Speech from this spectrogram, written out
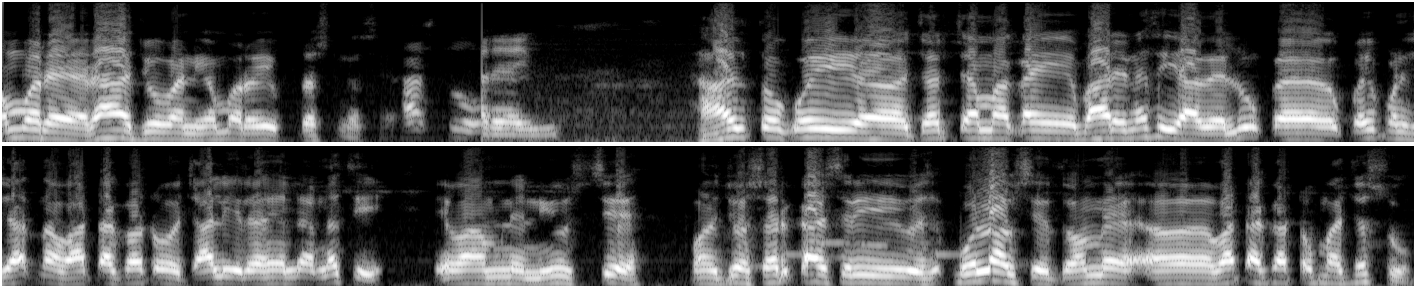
અમારે રાહ જોવાની અમારો એક પ્રશ્ન છે? હાલ તો કોઈ ચર્ચામાં કઈ બારે નથી આવેલું કોઈ પણ જાતના વાટાઘાટો ચાલી રહેલા નથી એવા અમને ન્યૂઝ છે. પણ જો સરકાર શ્રી બોલાવશે તો અમે વાટાઘાટોમાં જશું.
